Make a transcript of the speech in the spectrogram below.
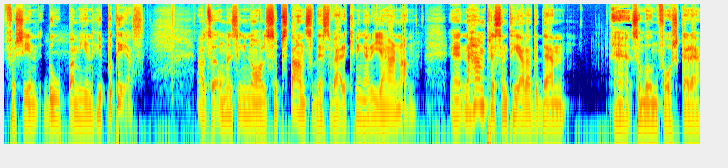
för sin dopaminhypotes alltså om en signalsubstans och dess verkningar i hjärnan. Eh, när han presenterade den eh, som ung forskare,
